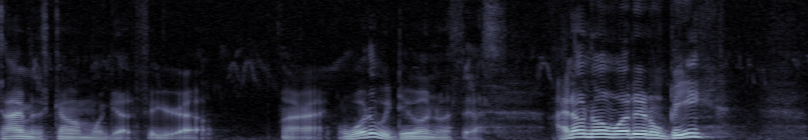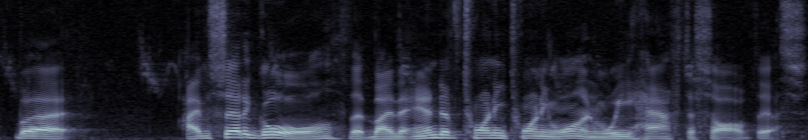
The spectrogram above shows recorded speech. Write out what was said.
time has come we got to figure out, all right, what are we doing with this? I don't know what it'll be, but I've set a goal that by the end of 2021, we have to solve this.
